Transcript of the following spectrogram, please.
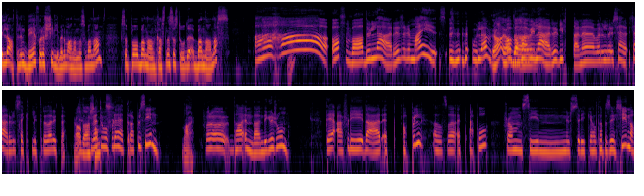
De la til en B for å skille mellom ananas og banan. Så på banankassene så sto det bananas. Aha! Off, hva du lærer meg, Olav. Ja, ja, og hva er- vi lærer lytterne, våre kjære, sektlyttere der ute. Ja, det er Vet sant. du hvorfor det heter appelsin? Nei. For å ta enda en digresjon. Det er fordi det er et appel, altså et apple, from sinusriket, holdt jeg på å si, Kina.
